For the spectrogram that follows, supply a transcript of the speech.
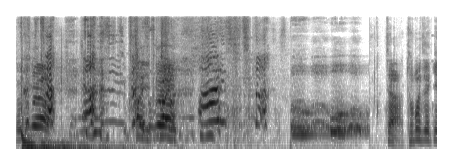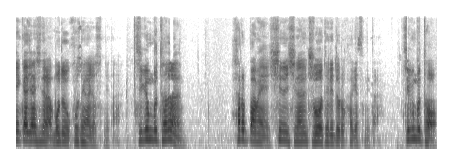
너 누구야? 스파이 누구야? 자, 두 번째 게임까지 하시느라 모두 고생하셨습니다. 지금부터는 하룻밤에 쉬는 시간을 주어 드리도록 하겠습니다. 지금부터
